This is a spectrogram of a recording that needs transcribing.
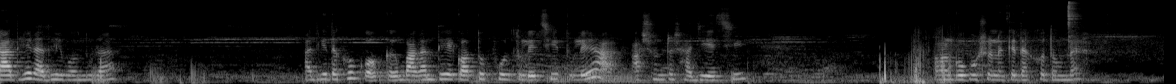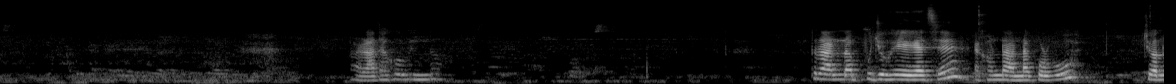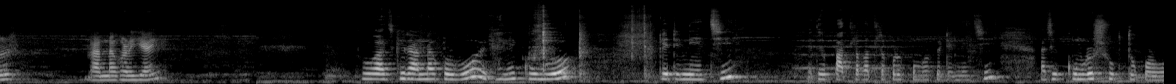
রাধে রাধে বন্ধুরা। আজকে দেখো বাগান থেকে কত ফুল তুলেছি, তুলে আসনটা সাজিয়েছি। আমার গোপোষণাকে দেখো তোমরা। রাধা গোবিন্দ। তো রান্না পুজো হয়ে গেছে, এখন রান্না করব। চলো, রান্নাঘরে যাই। তো আজকে রান্না করব এখানে কুমড়ো। কেটে নিয়েছি এতে পাতলা পাতলা করে কুমড়ো কেটে নিয়েছি আজকে কুমড়ো শুক্তো করব।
